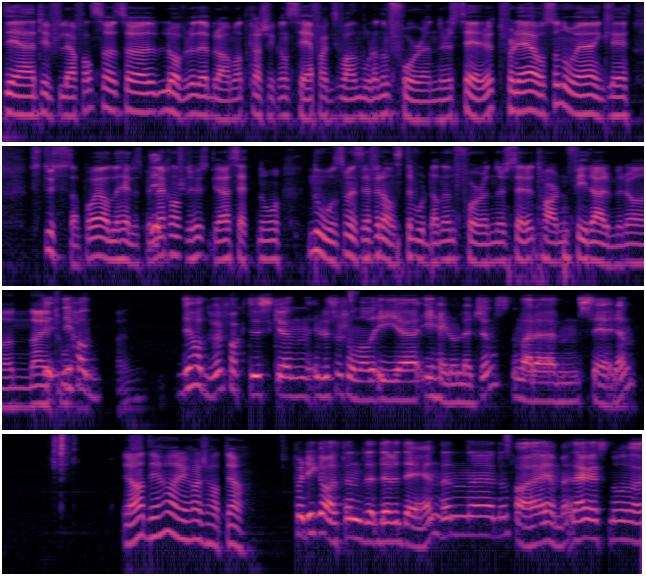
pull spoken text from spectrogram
det er tilfellet, iallfall, så, så lover jo det bra med at kanskje vi kan se faktisk hva, hvordan en forerunner ser ut. For det er også noe jeg egentlig stussa på i alle hele spillene. Jeg kan aldri huske jeg har sett noe, noen som helst referanse til hvordan en forerunner ser ut. Har den fire armer og Nei, De- to de hadde- De hadde vel faktisk en illustrasjon av det i, eh, i Halo Legends, den der um, serien. Ja, det har jeg kanskje hatt, ja. For de ga ut den DVD-en. Den, eh, den har jeg hjemme. Det er noe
